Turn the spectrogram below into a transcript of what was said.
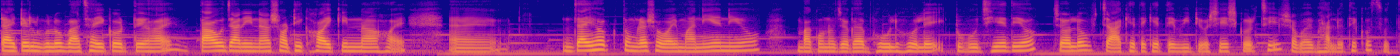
টাইটেলগুলো বাছাই করতে হয়। তাও জানি না সঠিক হয় কি না হয়। যাই হোক, তোমরা সবাই মানিয়ে নিও বা কোনো জায়গায় ভুল হলে একটু বুঝিয়ে দিও। চলো, চা খেতে খেতে ভিডিও শেষ করছি। সবাই ভালো থেকো, সুস্থ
